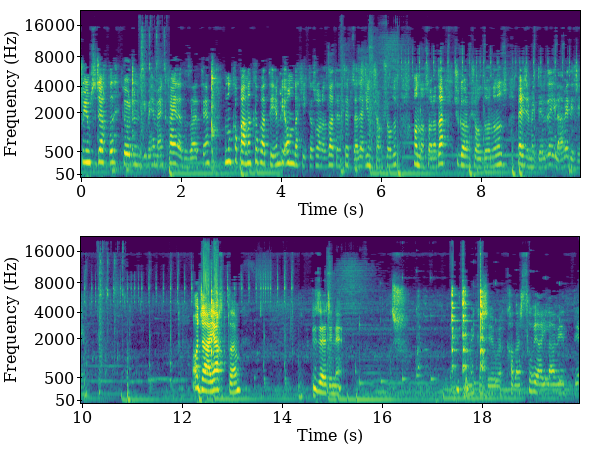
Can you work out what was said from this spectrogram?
Suyum sıcaktı. Gördüğünüz gibi hemen kaynadı zaten. Bunun kapağını kapatayım. Bir 10 dakika sonra zaten sebzeler yumuşamış olur. Ondan sonra da şu görmüş olduğunuz mercimekleri de ilave edeceğim. Ocağı yaktım. Üzerine 3 yemek kaşığı kadar sıvı yağ ilave ettim.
